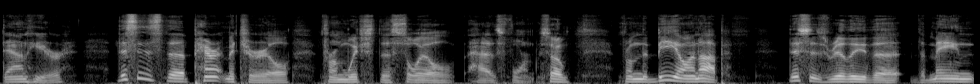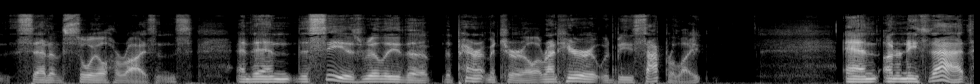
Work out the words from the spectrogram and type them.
down here this is the parent material from which the soil has formed. So from the B on up this is really the, the main set of soil horizons. And then the C is really the, the parent material. Around here it would be saprolite. And underneath that,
